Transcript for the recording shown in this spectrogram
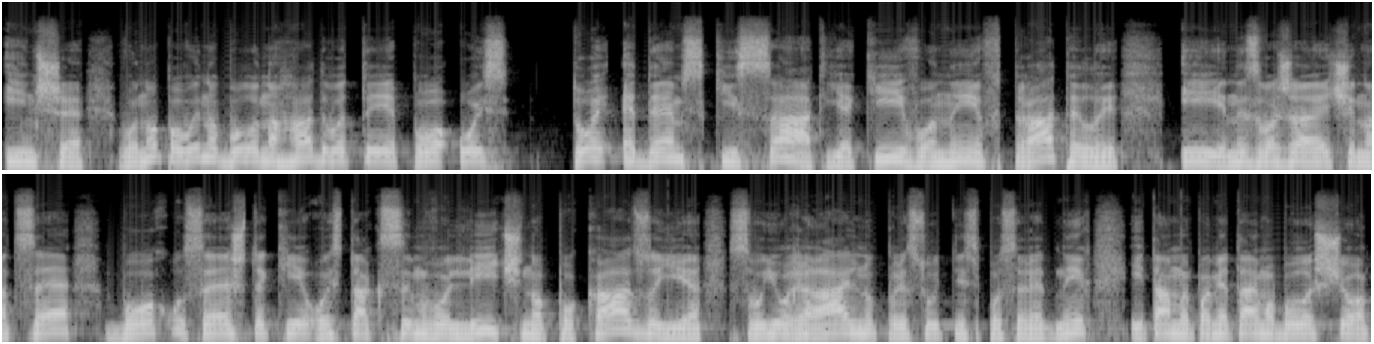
інше, воно повинно було нагадувати про ось той Едемський сад, який вони втратили, і незважаючи на це, Бог усе ж таки ось так символічно показує свою реальну присутність посеред них. І там ми пам'ятаємо, було що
